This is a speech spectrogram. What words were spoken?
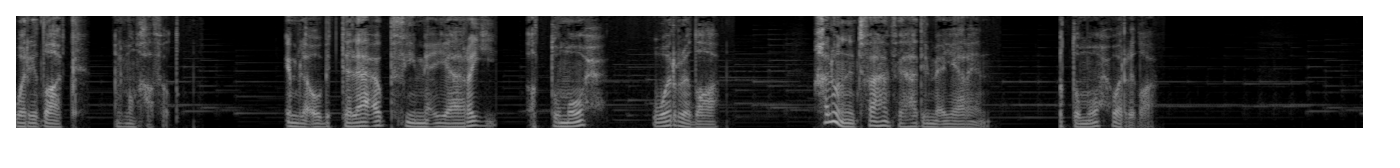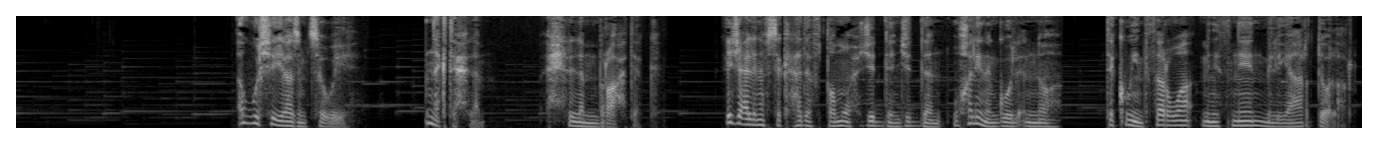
ورضاك المنخفض. املأوا بالتلاعب في معياري الطموح والرضا. خلونا نتفاهم في هذه المعيارين الطموح والرضا. أول شيء لازم تسويه إنك تحلم. احلم براحتك. اجعل لنفسك هدف طموح جدا جدا وخلينا نقول إنه تكوين ثروة من 2 مليار دولار.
